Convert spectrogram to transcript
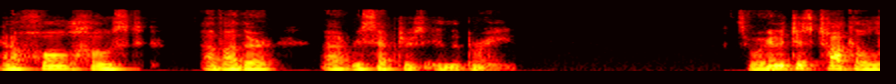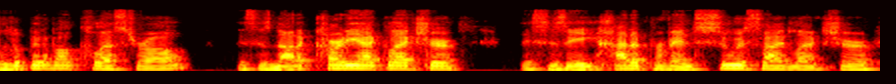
and a whole host of other uh, receptors in the brain. So we're going to just talk a little bit about cholesterol. This is not a cardiac lecture. This is a how to prevent suicide lecture.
